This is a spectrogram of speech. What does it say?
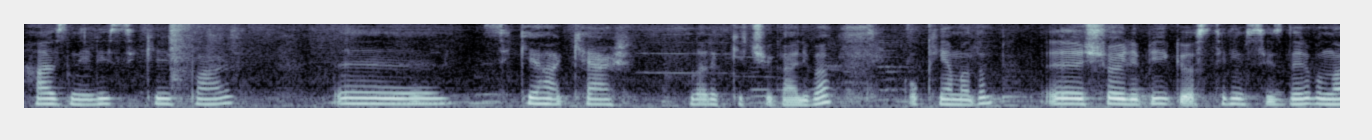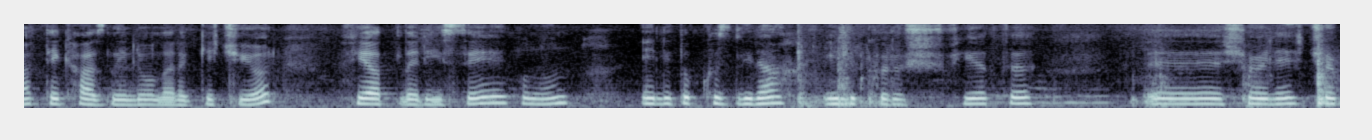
hazneli sikef var. Ee, Sikihaker olarak geçiyor galiba. Okuyamadım. Ee, şöyle bir göstereyim sizlere. Bunlar tek hazneli olarak geçiyor. Fiyatları ise bunun 59 lira 50 kuruş fiyatı. Ee, şöyle çöp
